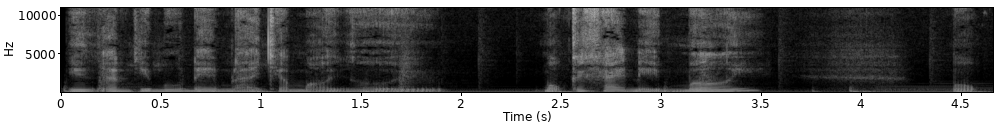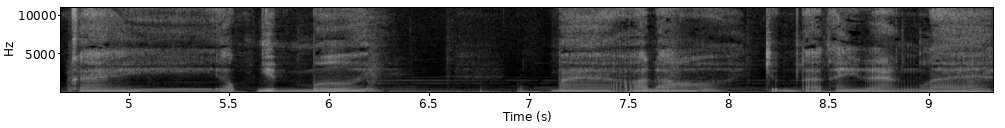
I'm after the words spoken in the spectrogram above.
Nhưng anh chỉ muốn đem lại cho mọi người một cái khái niệm mới, một cái góc nhìn mới. Mà ở đó chúng ta thấy rằng là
